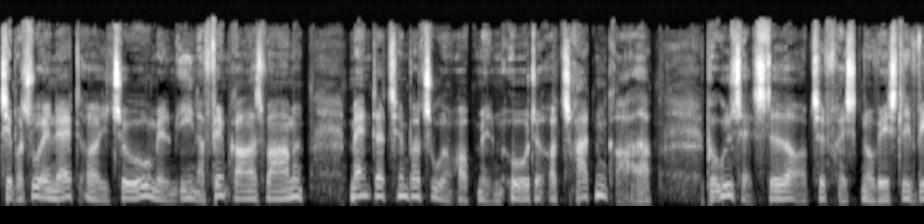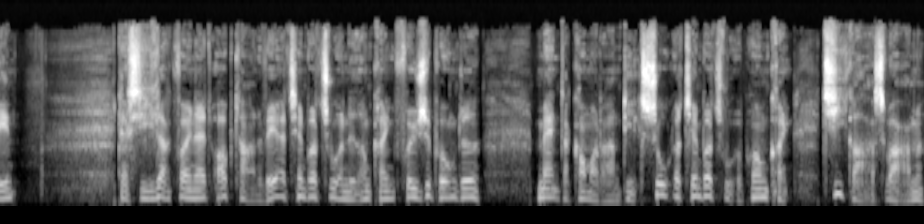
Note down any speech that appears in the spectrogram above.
Temperatur i nat og i tåge mellem 1 og 5 graders varme. Mandag temperatur op mellem 8 og 13 grader. På udsat steder op til frisk nordvestlig vind. Der silagt for i nat opklarende vejr temperatur ned omkring frysepunktet. Mandag kommer der en del sol og temperatur på omkring 10 graders varme.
